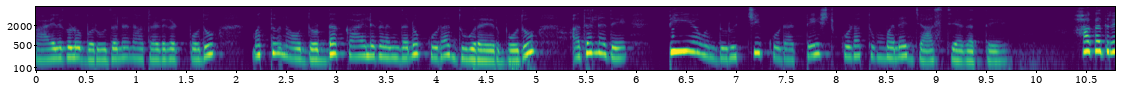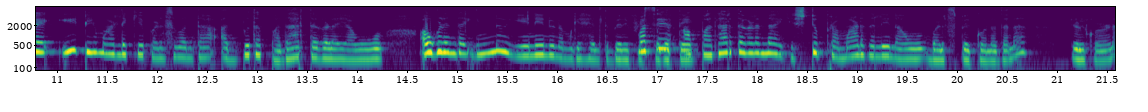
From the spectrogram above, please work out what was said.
ಕಾಯಿಲೆಗಳು ಬರುವುದನ್ನು ನಾವು ತಡೆಗಟ್ಬೋದು ಮತ್ತು ನಾವು ದೊಡ್ಡ ಕಾಯಿಲೆಗಳಿಂದನೂ ಕೂಡ ದೂರ ಇರ್ಬೋದು. ಅದಲ್ಲದೆ ಟೀಯ ಒಂದು ರುಚಿ ಕೂಡ ಟೇಸ್ಟ್ ಕೂಡ ತುಂಬಾ ಜಾಸ್ತಿ ಆಗತ್ತೆ. ಹಾಗಾದರೆ ಈ ಟೀ ಮಾಡಲಿಕ್ಕೆ ಬಳಸುವಂಥ ಅದ್ಭುತ ಪದಾರ್ಥಗಳ ಯಾವುವು? ಅವುಗಳಿಂದ ಇನ್ನೂ ಏನೇನು ನಮಗೆ ಹೆಲ್ತ್ ಬೆನಿಫಿಟ್ಸ್ ಸಿಗುತ್ತೆ? ಆ ಪದಾರ್ಥಗಳನ್ನು ಎಷ್ಟು ಪ್ರಮಾಣದಲ್ಲಿ ನಾವು ಬಳಸಬೇಕು ಅನ್ನೋದನ್ನು ತಿಳ್ಕೊಳ್ಳೋಣ.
